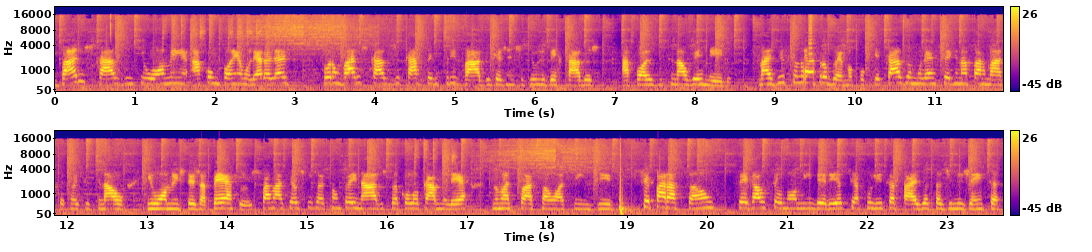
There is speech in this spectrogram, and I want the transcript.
vários casos em que o homem acompanha a mulher. Aliás, foram vários casos de cárcere privado que a gente viu libertadas após o sinal vermelho. Mas isso não é problema, porque caso a mulher chegue na farmácia com esse sinal e o homem esteja perto, os farmacêuticos já são treinados para colocar a mulher numa situação assim de separação, pegar o seu nome e endereço e a polícia faz essa diligência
